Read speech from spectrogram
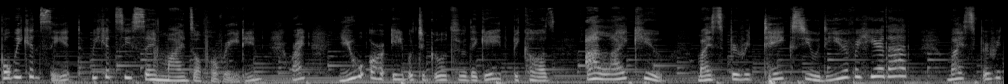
but we can see it. We can see same minds operating, right? You are able to go through the gate because I like you. My spirit takes you. Do you ever hear that? My spirit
